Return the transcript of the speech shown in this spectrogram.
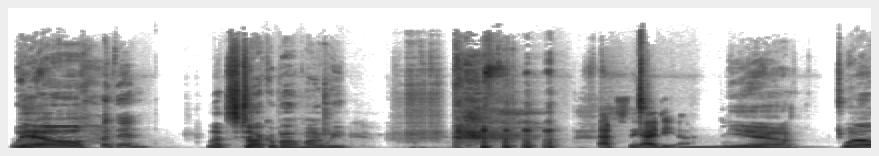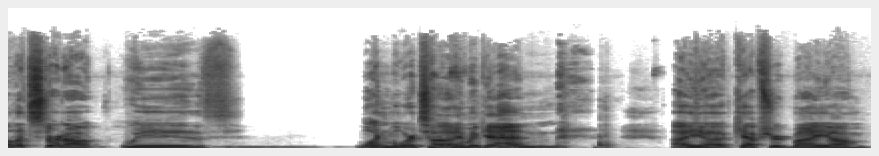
well, But then let's talk about my week. That's the idea. Yeah. Well, let's start out with one more time again. I uh, captured my um,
